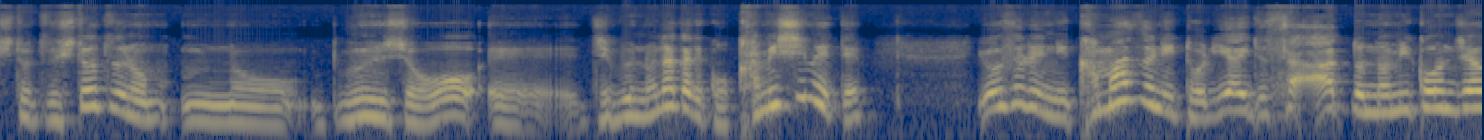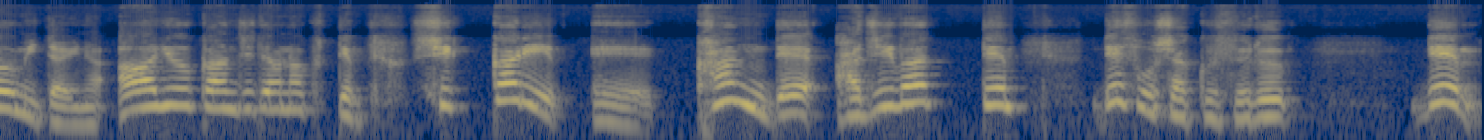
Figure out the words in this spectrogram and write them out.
一つ一つのの文章を、えー、自分の中でこう噛み締めて、要するに噛まずにとりあえずさーっと飲み込んじゃうみたいな、ああいう感じではなくて、しっかり、えー、噛んで味わって、で咀嚼する。で、っ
